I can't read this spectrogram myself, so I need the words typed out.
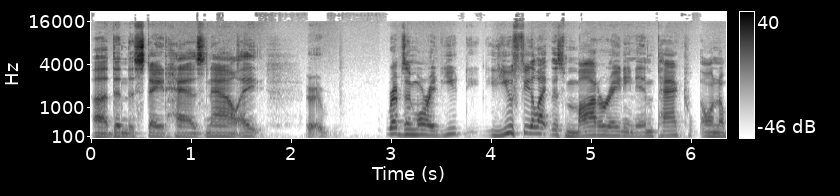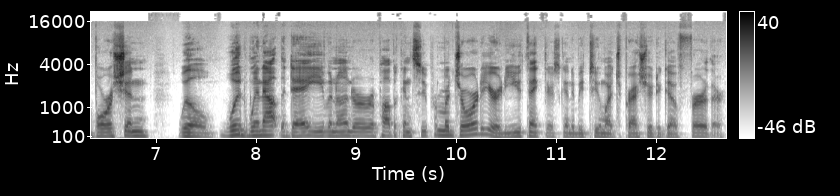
uh, than the state has now. I, Representative Morey, do you, do you feel like this moderating impact on abortion will would win out the day even under a Republican supermajority, or do you think there's going to be too much pressure to go further?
